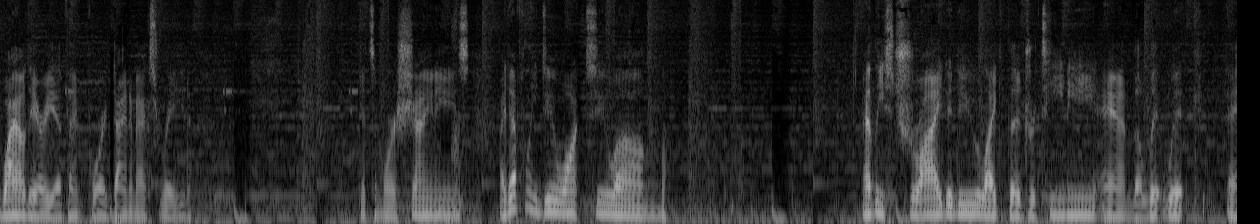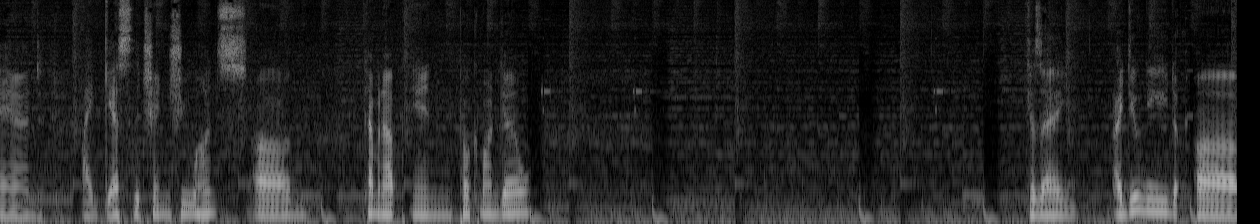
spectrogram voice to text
wild area event for a Dynamax raid. Get some more shinies. I definitely do want to, um, at least try to do like the Dratini and the Litwick and I guess the Chinchou hunts um, coming up in Pokemon Go. Because I I do need uh,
